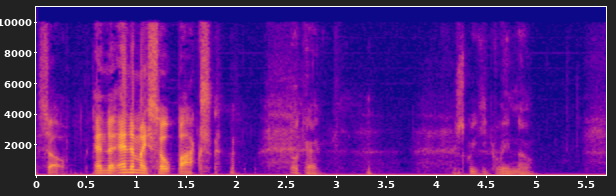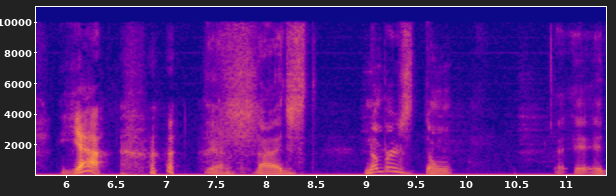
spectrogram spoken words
So, and the end of my soapbox. okay. You're squeaky clean now. Yeah. yeah. No, I just numbers don't. It, it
